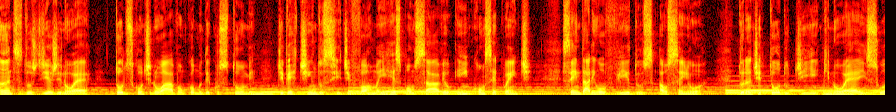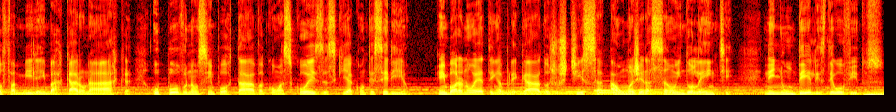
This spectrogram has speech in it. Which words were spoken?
Antes dos dias de Noé, todos continuavam como de costume, divertindo-se de forma irresponsável e inconsequente, sem darem ouvidos ao Senhor Durante todo o dia em que Noé e sua família embarcaram na arca, o povo não se importava com as coisas que aconteceriam. Embora Noé tenha pregado a justiça a uma geração indolente, nenhum deles deu ouvidos.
